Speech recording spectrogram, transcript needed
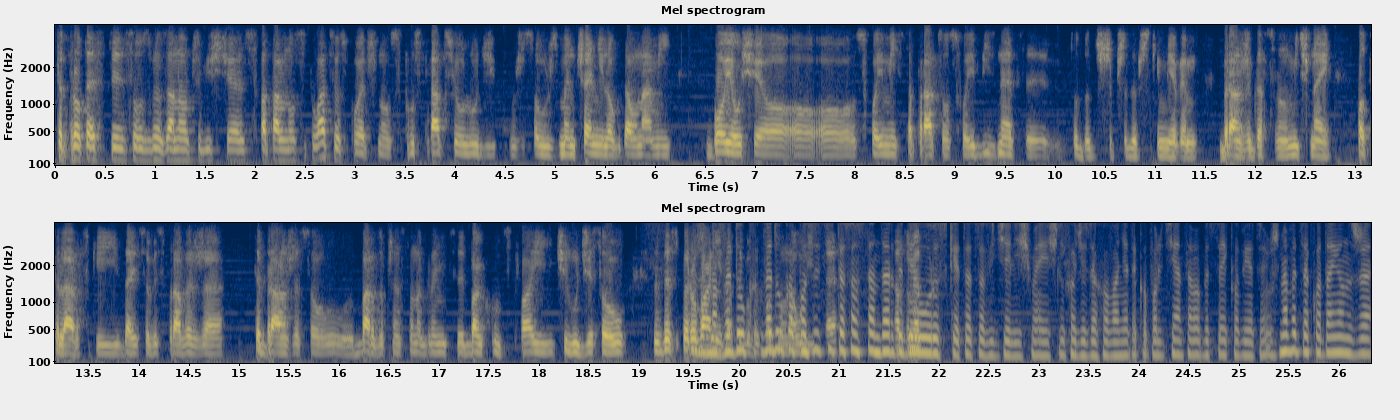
Te protesty są związane oczywiście z fatalną sytuacją społeczną, z frustracją ludzi, którzy są już zmęczeni lockdownami, boją się o, o, o swoje miejsca pracy, o swoje biznesy. To dotyczy przede wszystkim, nie wiem, branży gastronomicznej, hotelarskiej i zdaję sobie sprawę, że te branże są bardzo często na granicy bankructwa i ci ludzie są zdesperowani. No, według według opozycji to są standardy Natomiast... białoruskie, to co widzieliśmy, jeśli chodzi o zachowanie tego policjanta wobec tej kobiety. Już nawet zakładając, że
